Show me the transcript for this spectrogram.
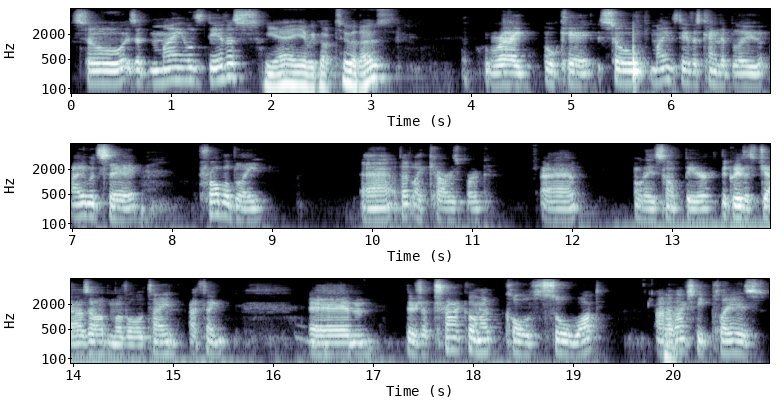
So is it Miles Davis? Yeah, yeah, we got two of those. Right. Okay. So Miles Davis kind of blue. I would say probably uh, a bit like Carlsberg. Uh, only it's not beer. The greatest jazz album of all time. I think. Um, there's a track on it called "So What," and it actually plays.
